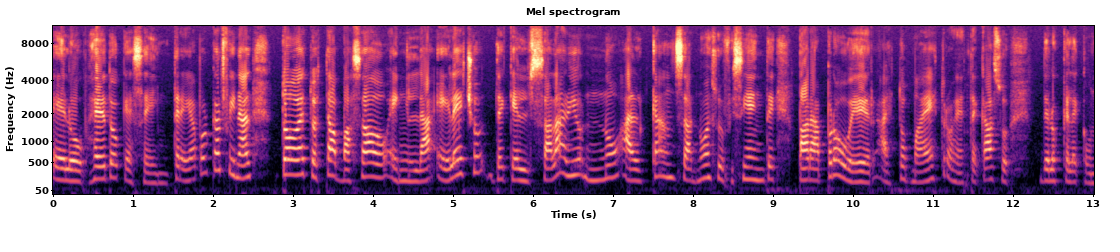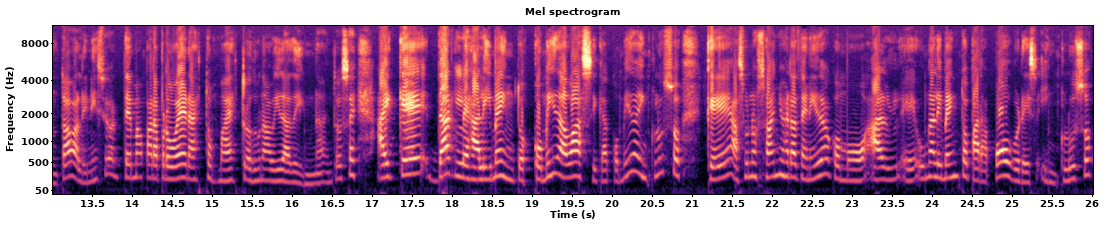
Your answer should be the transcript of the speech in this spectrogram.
el objeto que se entrega, porque al final todo esto está basado en la, el hecho de que el salario no alcanza, no es suficiente para proveer a estos maestros, en este caso de los que les contaba al inicio del tema, para proveer a estos maestros de una vida digna. Entonces hay que darles alimentos, comida básica, comida incluso que hace unos años era tenido como eh, un alimento para pobres, incluso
